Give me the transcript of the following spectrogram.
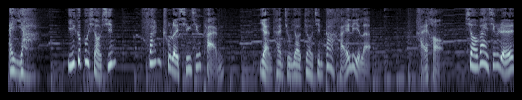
哎呀，一个不小心，翻出了星星毯。眼看就要掉进大海里了，还好，小外星人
